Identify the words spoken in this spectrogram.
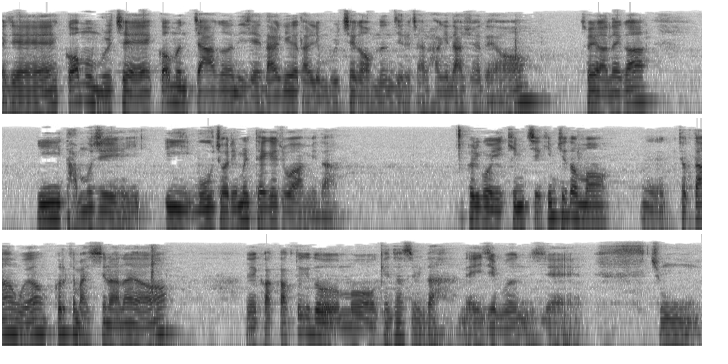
이제 검은 물체, 검은 작은 이제 날개가 달린 물체가 없는지를 잘 확인하셔야 돼요. 저희 아내가 이 단무지, 이 무절임을 되게 좋아합니다. 그리고 이 김치, 김치도 뭐 예, 적당하고요. 그렇게 맛있진 않아요. 네, 깍- 깍두기도 뭐 괜찮습니다. 네, 이 집은 이제 중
